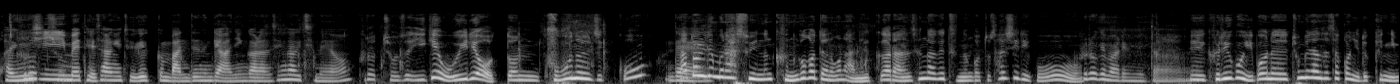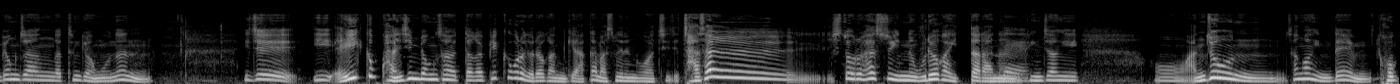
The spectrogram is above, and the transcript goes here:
관심의 대상이 되게끔 만드는 게 아닌가라는 생각이 드네요. 그렇죠. 그래서 이게 오히려 어떤 구분을 짓고 네. 따돌림을 할 수 있는 근거가 되는 건 아닐까라는 생각이 드는 것도 사실이고. 그러게 말입니다. 예, 그리고 이번에 총기 난사 사건 일으킨 임병장 같은 경우는 이제 이 A급 관심병사였다가 B급으로 내려간 게 아까 말씀드린 것 같이 이제 자살 시도를 할 수 있는 우려가 있다라는 네. 굉장히 어, 안 좋은 상황인데, 거,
